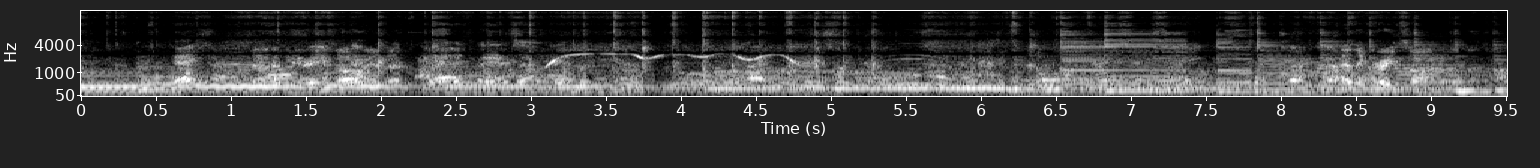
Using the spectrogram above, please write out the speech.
Okay? That's a great song, isn't it? Yeah, it's a great song. That's a great song, isn't it?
